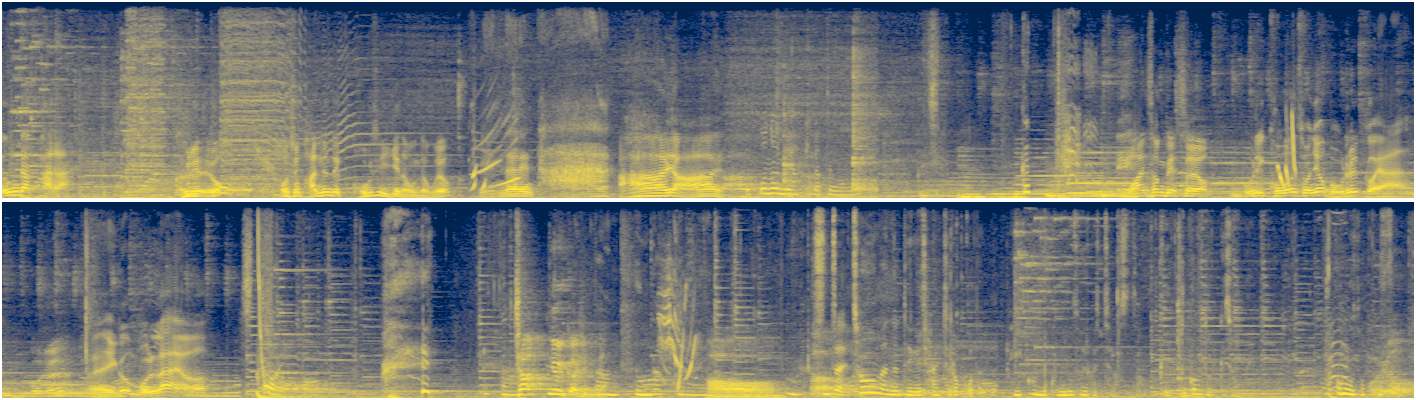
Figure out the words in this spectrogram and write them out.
응답하라. 그래요? 어, 저 봤는데 거기서 이게 나온다고요? 옛날엔 다 아, 야, 야. 오코노미야키 같은 건가? 완성됐어요. 우리 공원 소녀 모를 거야. 이거를. 네, 이건 몰라요. 자, 여기까지입니다. 아, 진짜 처음에는 되게 잘 들었거든? 베이컨이 굽는 소리가 들었어. 그 뚜껑 덮기 전에. 뚜껑 덮었어.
